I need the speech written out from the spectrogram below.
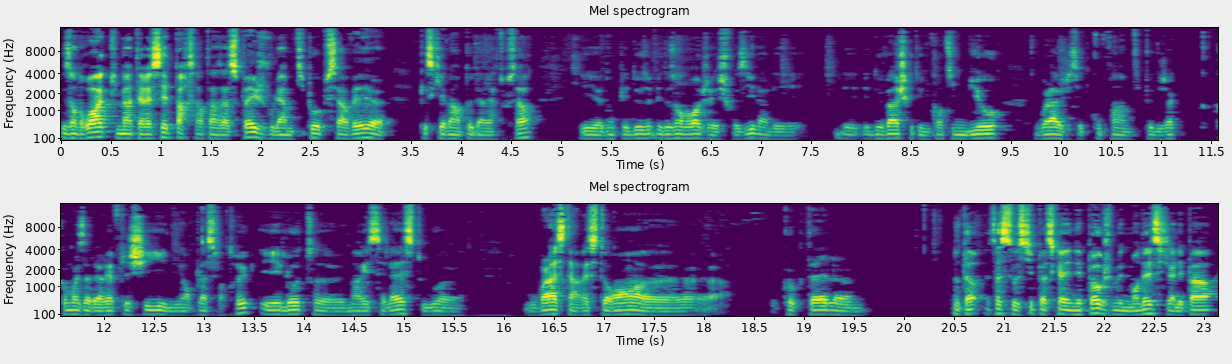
des endroits qui m'intéressaient par certains aspects. Je voulais un petit peu observer euh, qu'est-ce qu'il y avait un peu derrière tout ça. Et donc les deux les deux endroits que j'avais choisis là, les, les, deux vaches qui étaient une cantine bio voilà, j'essaie de comprendre un petit peu déjà comment ils avaient réfléchi et mis en place leur truc. Et l'autre, euh, Marie-Céleste, où, euh, voilà, c'était un restaurant euh, cocktail. Ça, c'est aussi parce qu'à une époque, je me demandais si j'allais pas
